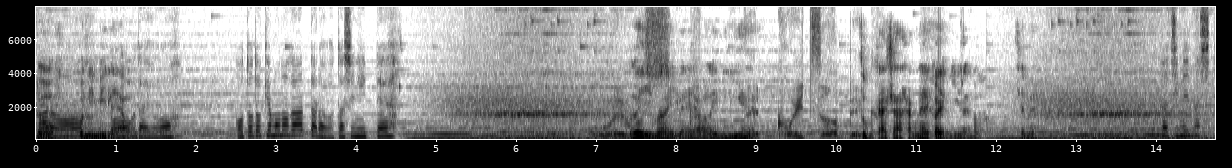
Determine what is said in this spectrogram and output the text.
โดฟ คนนี้มีแล้ว だよお届け物があったら私に言って 俺 เฮ้ย は มา ス อีกแล้วอะไรเนี่ย クでこいつはベ สุ่ม ク กาชาครั้งแรกก็อย่างนี้แหละเนาะใช่ไหม はじめまして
